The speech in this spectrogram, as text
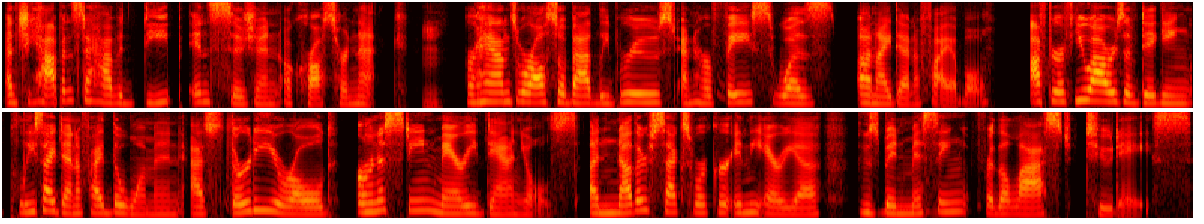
and she happens to have a deep incision across her neck. Mm. Her hands were also badly bruised, and her face was unidentifiable. After a few hours of digging, police identified the woman as 30 year old Ernestine Mary Daniels, another sex worker in the area who's been missing for the last two days.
